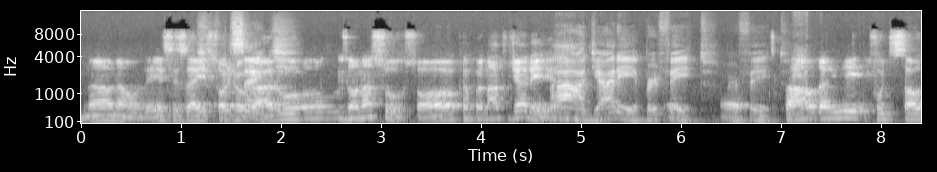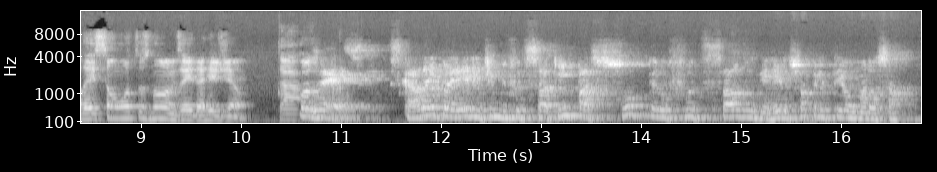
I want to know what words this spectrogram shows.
Não, não, desses aí só jogaram Zona Sul, só campeonato de areia. Ah, de areia, perfeito. Perfeito. Futsal daí, futsal daí são outros nomes aí da região. Tá. Ô Zé, escala aí pra ele o time de futsal, quem passou pelo futsal dos guerreiros, só pra ele ter uma noção.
